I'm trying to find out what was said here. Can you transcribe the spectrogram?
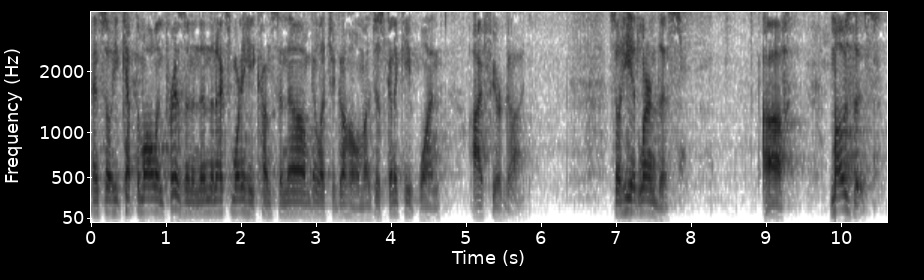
And so he kept them all in prison, and then the next morning he comes and said, No, I'm going to let you go home. I'm just going to keep one. I fear God. So he had learned this. Uh, Moses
